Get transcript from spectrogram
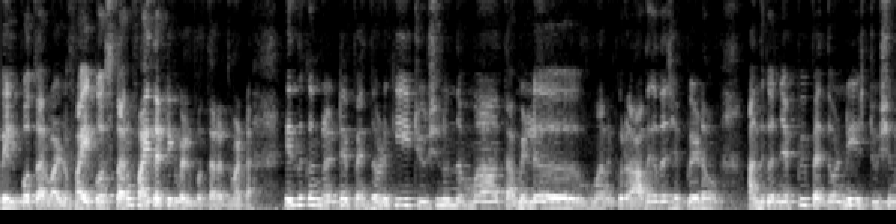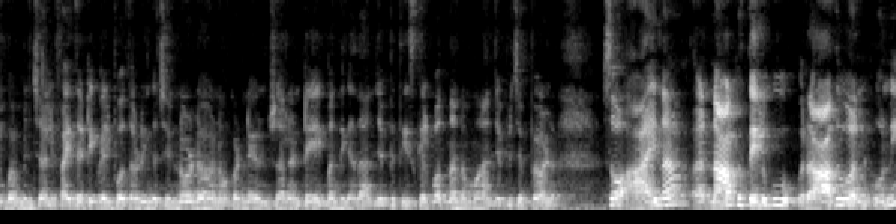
వెళ్ళిపోతారు వాళ్ళు. ఫైవ్కి వస్తారు ఫైవ్ థర్టీకి వెళ్ళిపోతారు అనమాట ఎందుకంటే పెద్దోడికి ట్యూషన్ ఉందమ్మా తమిళ్ మనకు రాదు కదా చెప్పేయడం. అందుకని చెప్పి పెద్దోడిని ట్యూషన్కి పంపించాలి. ఫైవ్ థర్టీకి వెళ్ళిపోతాడు. ఇంకా చిన్నోడు ఒకటినే ఉంచాలంటే ఇబ్బంది కదా అని చెప్పి తీసుకెళ్ళిపోతున్నానమ్మా అని చెప్పి చెప్పేవాళ్ళు. సో ఆయన నాకు తెలుగు రాదు అనుకొని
